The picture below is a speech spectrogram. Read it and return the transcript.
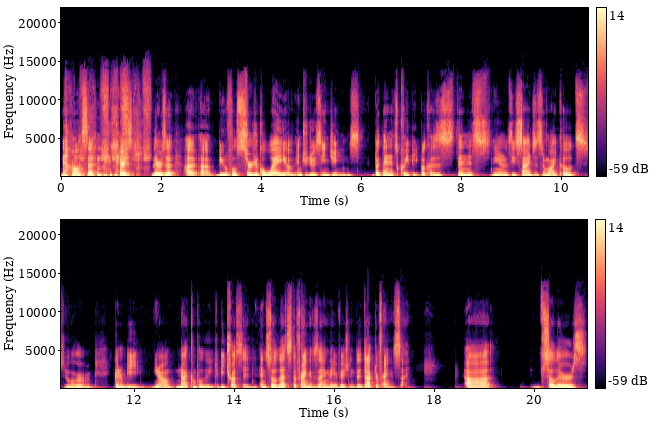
Now all of a sudden, there's there's a, a, a beautiful surgical way of introducing genes, but then it's creepy because then it's you know these scientists in white coats who are going to be you know not completely to be trusted, and so that's the Frankenstein they envisioned, the Doctor Frankenstein. Uh, so there's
